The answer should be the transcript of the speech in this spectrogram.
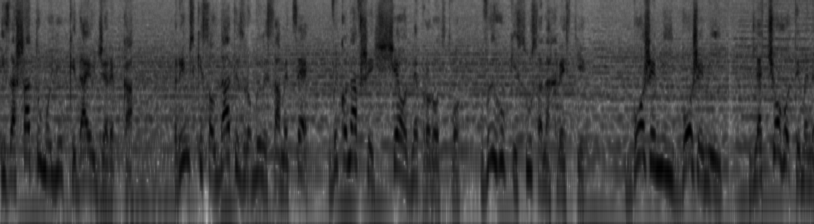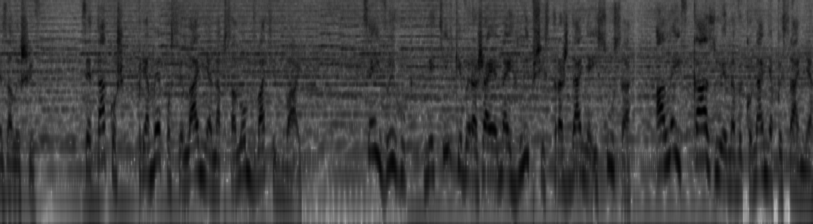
і за шату мою кидають жеребка. Римські солдати зробили саме це, виконавши ще одне пророцтво вигук Ісуса на хресті. Боже мій, Боже мій, для чого ти мене залишив? Це також пряме посилання на Псалом 22. Цей вигук не тільки виражає найглибші страждання Ісуса, але й вказує на виконання Писання.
